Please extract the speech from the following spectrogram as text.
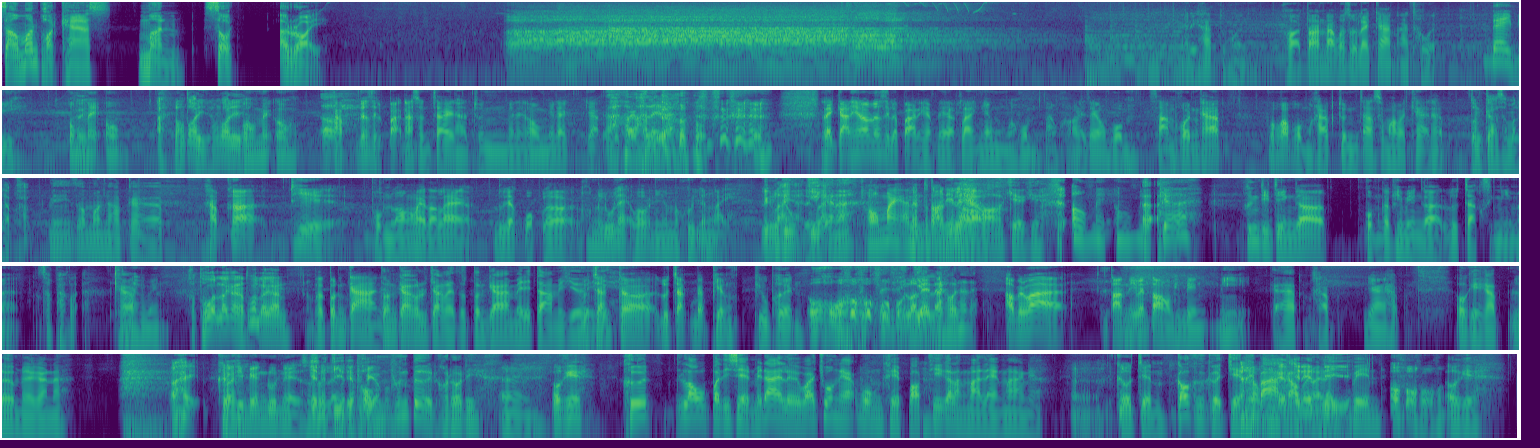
S a l ม o n PODCAST มัน สด อร่อย สวัสดีครับทุกคน ขอต้อนรับเข้าสู่รายการ Art Word Baby โอมเฮ้ยไม่โอมอะน้องต่อดิน้องต่อดิ โอมไม่โอมครับ เรื่องศิลปะน่าสนใจนะครับจนไม่ได้เราไม่ได้อยากเก็บไว้คนอะไรเดียว นะ รายการที่เราเรื่องศิลปะนี่ครับในหลากหลายแง่มุมของผมตามความในใจของผมสามคนครับ พวกกับผมครับจุนจากสมอลบัตแคร์ครับ ต้นกล้าสามัญแลบครับ มีแซลมอนฮาวแกรบครับก็ที่ผมร้องไปตอนแรกดูจากปกแล้วก็คงรู้แหละว่าวันนี้เรามาคุยเรื่องอะไรเรื่องไหลยูอะเรื่อกิงไหลอะนะอ๋อไม่อันนั้นนั่นตตออนนที่ที่แล้ว อ๋อโอเคโอเค โอ้ไม่โอ้ไม่แกซึ่งจริง ๆ ก็ผมกับพี่เมงก็รู้จักสิ่งนี้มาสักพักแหละใช่ไหมครับ พี่เมงขอโทษแล้วกันขอโทษแล้วกัน แต่ต้นกล้าเนี่ยต้นกล้าก็รู้จักแหละแต่ต้นกล้าไม่ได้ตามไปเยอะรู้จักก็รู้จักแบบเพียงผิวเผิน โอ้โหเราเกลีเล่ยดนอะไรนะ เขานั่นแหละเอาเป็นว่า ตอนนี้เป็นตอนของพี่เมงนี่ครับครับยังไงครับ โอเคครับ เริ่มเลยกันนะเอ้ยคือเฮ้ยพี่เมงดูเหนื่อยสุดๆเลย Energy ได้ผเปรียบมเพิ่งตื่นขอโทษทีเออโอเค คือเราปฏิเสธไม่ได้เลยว่าช่วงเนี้ยวงเคป๊อปที่กำลังมาแรงมากเนี่ยเออเกิร์ลเจนก็คือเกิดเจนในบ้าเก่าไปหน่อย SNSD แล้วอีเวนโอ้โหโอเค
